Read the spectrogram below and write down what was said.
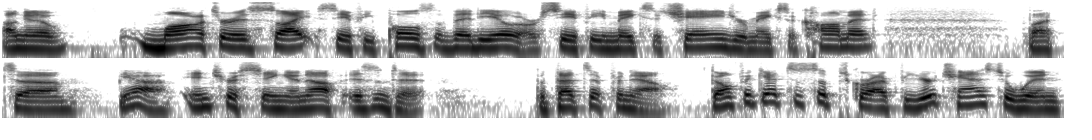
I'm going to monitor his site, see if he pulls the video or see if he makes a change or makes a comment. But uh, yeah, interesting enough, isn't it? But that's it for now. Don't forget to subscribe for your chance to win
